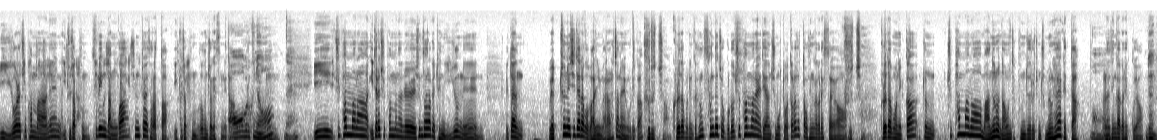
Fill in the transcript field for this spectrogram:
이 6월에 출판 만화는 이 두 작품, 수린당과 쉼터에 살았다 이 두 작품으로 선정했습니다. 어 그렇군요. 음. 네. 이 출판 만화 이달의 출판 만화를 신설하게 된 이유는 일단 웹툰의 시대라고 많이 말을 하잖아요, 우리가. 그렇죠. 그러다 보니까 상- 상대적으로 출판 만화에 대한 주목도가 떨어졌다고 생각을 했어요. 그렇죠. 그러다 보니까 좀 출판 만화만으로 나온 작품들을 좀 조명해야겠다라는 어. 생각을 했고요. 네네네.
